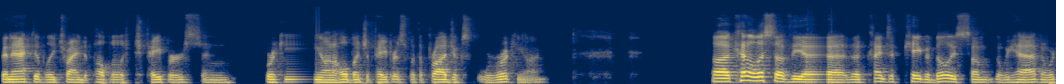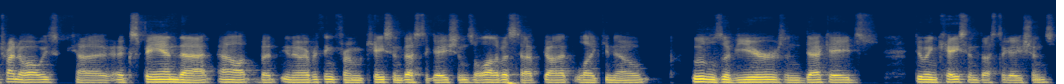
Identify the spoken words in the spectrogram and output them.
been actively trying to publish papers and working on a whole bunch of papers with the projects we're working on. Uh, kind of list of the uh, the kinds of capabilities some that we have, and we're trying to always uh, expand that out. But you know, everything from case investigations. A lot of us have got like you know, oodles of years and decades doing case investigations,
